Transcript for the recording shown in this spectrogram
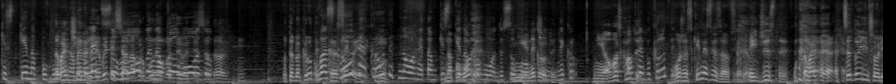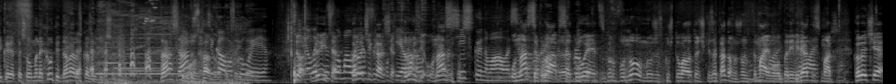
кістки на погоду, Давай на чи мене не болять дивитися, а на суглоби на Горбунова дивитися. погоду. М? У тебе У крутить? вас Красивий? крутить, крутить ноги там кістки на погоду? погоду, суглоби? Ні, не чи крутить. Не кру... Ні, а у вас А в крутить? тебе крутить? Боже, з ким я зв'язався? Ейджисти. Давайте, це до іншого лікаря, те, що у мене крутить, давай розказуй більше. Зараз Так, буду згадувати Цікаво, цей коли день. я. Все, я не дивіться, зламала коротше язик, кажучи, поки я друзі, у нас- російською намагалася. У нас говорити. дует з Горбуновим. Ми вже скуштували точки за кадром, що ми маємо перевіряти давайте смак. вже. Коротше,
